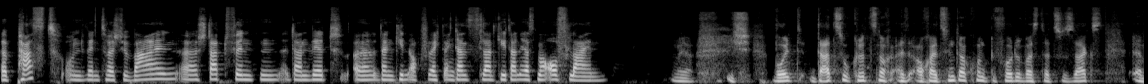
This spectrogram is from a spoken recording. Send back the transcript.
äh, passt und wenn zum Beispiel Wahlen äh, stattfinden, dann wird, äh, dann gehen auch vielleicht ein ganzes Land geht dann erstmal offline. Ja, ich wollte dazu kurz noch, also auch als Hintergrund, bevor du was dazu sagst, äh,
